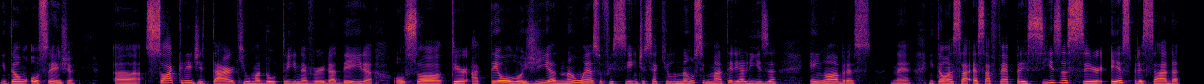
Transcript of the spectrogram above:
Então, ou seja, Uh, só acreditar que uma doutrina é verdadeira ou só ter a teologia não é suficiente se aquilo não se materializa em obras né? Então essa essa fé precisa ser expressada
